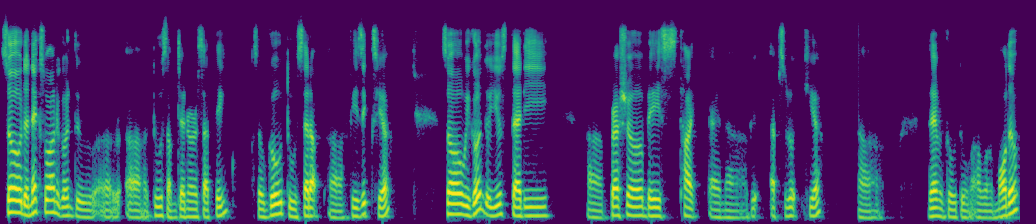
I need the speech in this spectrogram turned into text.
So the next one, we're going to uh, uh, do some general setting. So go to setup physics here. So we're going to use steady uh, pressure base type and uh, absolute here. Uh, then we go to our model.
